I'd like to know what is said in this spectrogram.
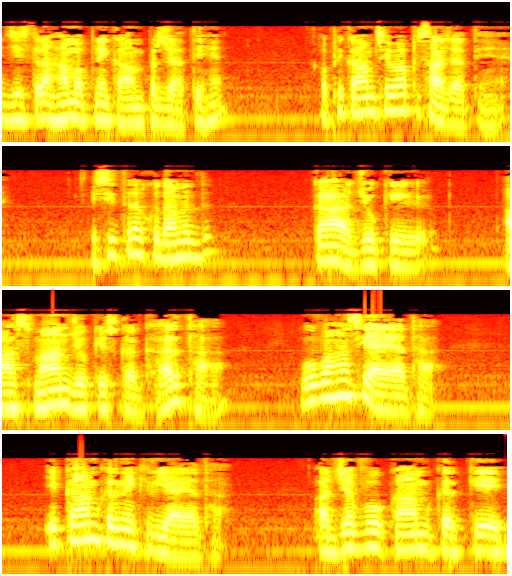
जिस तरह हम अपने काम पर जाते हैं और फिर काम से वापस आ जाते हैं, इसी तरह खुदामंद का जो कि आसमान जो कि उसका घर था, वो वहाँ से आया था। एक काम करने के लिए आया था। और जब वो काम करके,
